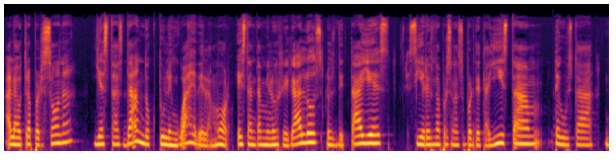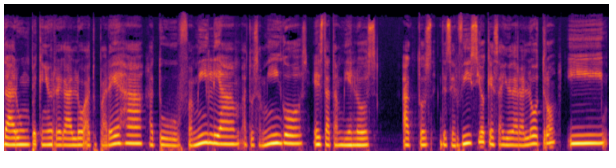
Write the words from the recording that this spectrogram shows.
a la otra persona ya estás dando tu lenguaje del amor. Están también los regalos, los detalles. Si eres una persona súper detallista, te gusta dar un pequeño regalo a tu pareja, a tu familia, a tus amigos. Está también los actos de servicio, que es ayudar al otro. Y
